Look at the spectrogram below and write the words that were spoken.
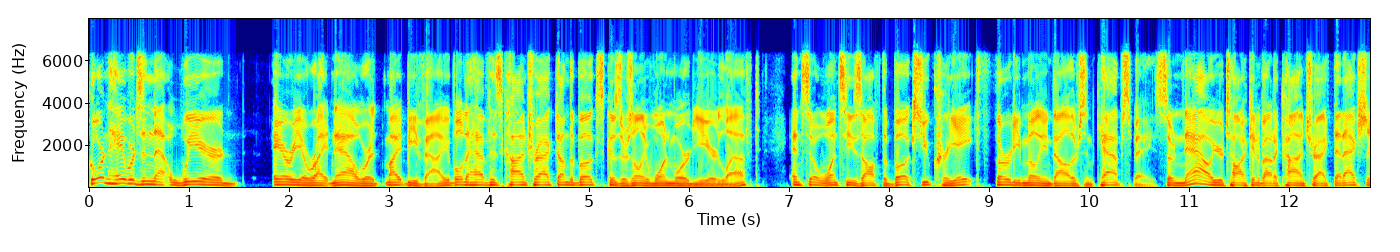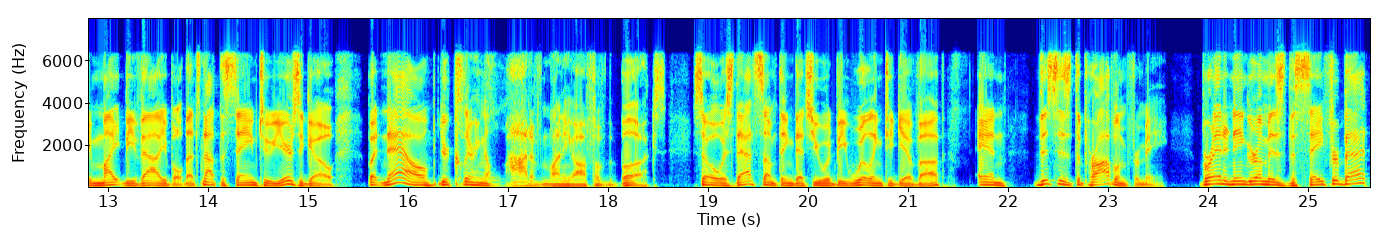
Gordon Hayward's in that weird area right now where it might be valuable to have his contract on the books because there's only one more year left And so once he's off the books, you create $30 million in cap space. So now you're talking about a contract that actually might be valuable. That's not the same two years ago, but now you're clearing a lot of money off of the books. So is that something that you would be willing to give up? And this is the problem for me. Brandon Ingram is the safer bet.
